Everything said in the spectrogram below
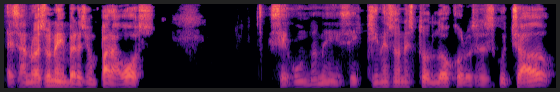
esa no es una inversión para vos. Segundo, me dice, ¿quiénes son estos locos? ¿Los has escuchado?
